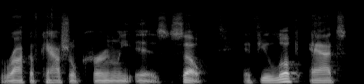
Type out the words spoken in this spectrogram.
Rock of Cashel currently is. So if you look at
